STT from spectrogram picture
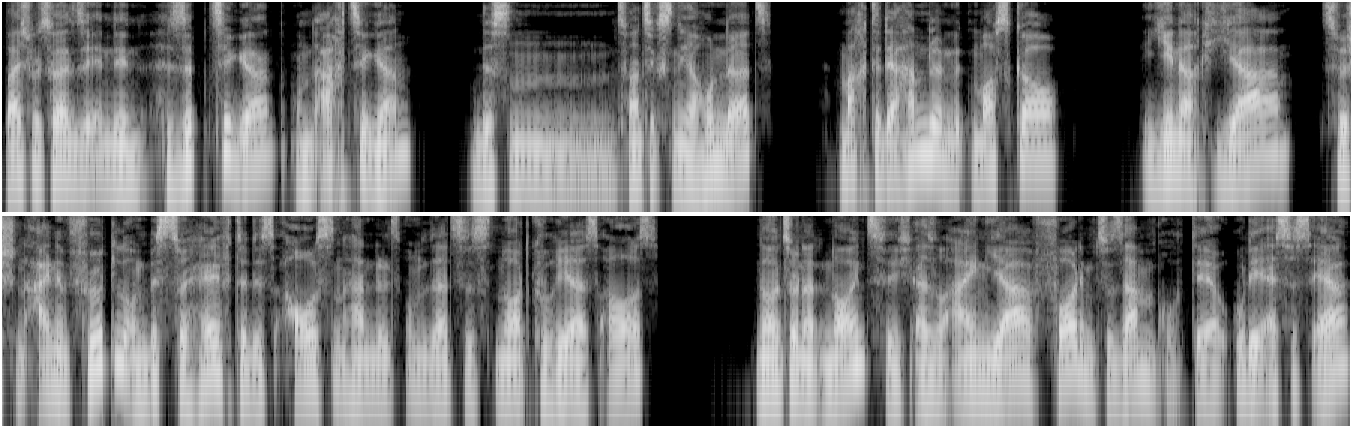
Beispielsweise in den 70ern und 80ern des 20. Jahrhunderts machte der Handel mit Moskau je nach Jahr zwischen einem Viertel und bis zur Hälfte des Außenhandelsumsatzes Nordkoreas aus. 1990, also ein Jahr vor dem Zusammenbruch der UdSSR,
